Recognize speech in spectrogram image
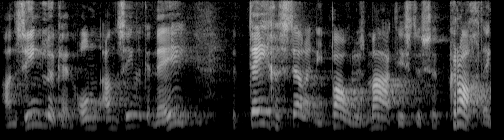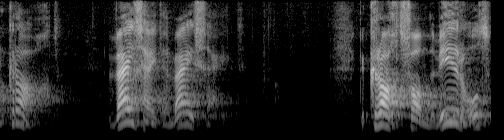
aanzienlijk en onaanzienlijk. Nee, de tegenstelling die Paulus maakt is tussen kracht en kracht, wijsheid en wijsheid. De kracht van de wereld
